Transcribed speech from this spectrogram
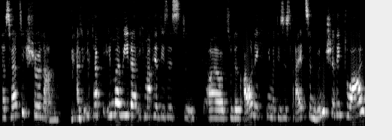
Das hört sich schön an. Also ich habe immer wieder, ich mache ja dieses äh, zu den Rauhnächten immer dieses 13-Wünsche-Ritual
